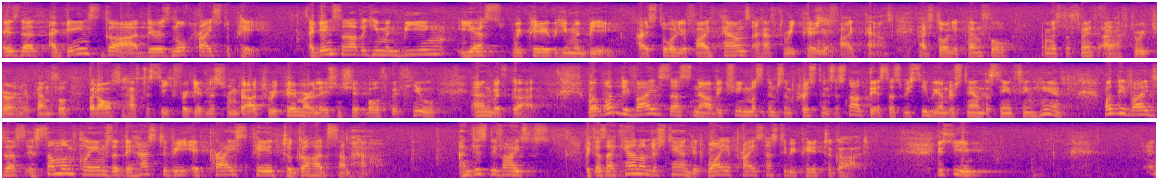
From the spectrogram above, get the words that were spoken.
is that against God, there is no price to pay. Against another human being, yes, we pay the human being. I stole your five pounds, I have to repay your five pounds. I stole your pencil, Mr. Smith, I have to return your pencil, but also have to seek forgiveness from God to repair my relationship both with you and with God. But what divides us now between Muslims and Christians is not this, as we see, we understand the same thing here. What divides us is someone claims that there has to be a price paid to God somehow. And this divides us because I can't understand it, why a price has to be paid to God. You see,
